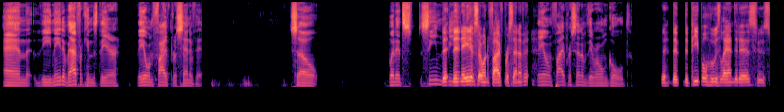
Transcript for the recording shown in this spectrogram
and the native Africans there they own five percent of it. So, but it's seemed the, the natives own five percent of it. They own five percent of their own gold. The, the the people whose land it is, whose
